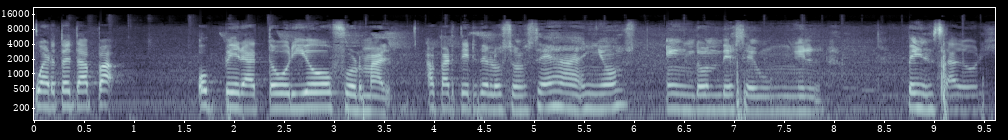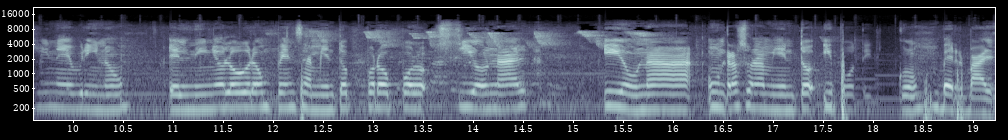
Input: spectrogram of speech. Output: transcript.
Cuarta etapa, operatorio formal a partir de los 11 años, en donde según el pensador ginebrino, el niño logra un pensamiento proporcional y una, un razonamiento hipotético verbal,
